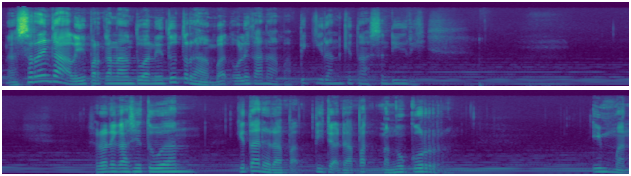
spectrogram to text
Nah sering kali perkenan Tuhan itu terhambat oleh karena apa? Pikiran kita sendiri. Sudah dikasih Tuhan, kita tidak dapat tidak dapat mengukur iman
